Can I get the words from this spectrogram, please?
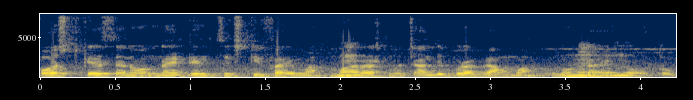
ફર્સ્ટ કેસ એનો નાઇન્ટીન સિક્સટી ફાઈવમાં મહારાષ્ટ્રમાં ચાંદીપુરા ગામમાં નોંધાયેલો હતો.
